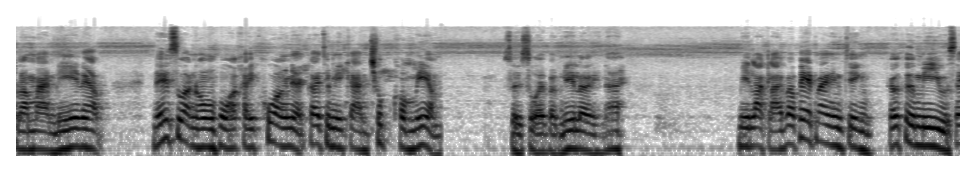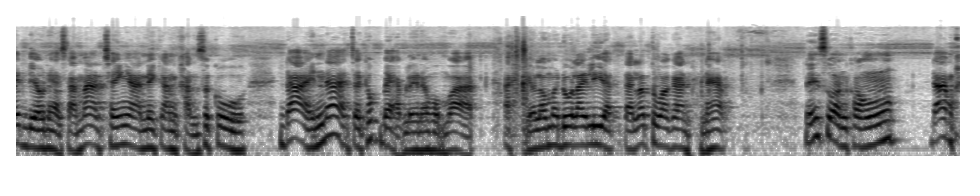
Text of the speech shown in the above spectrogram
ประมาณนี้นะครับ ในส่วนของหัวไขควงเนี่ยก็จะมีการชุบโครเมียม สวยๆแบบนี้เลยนะ มีหลากหลายประเภทมากจริง ๆ ก็คือมีอยู่เซตเดียวเนี่ยสามารถใช้งานในการขันสกรูได้น่าจะทุกแบบเลยนะผมว่าเดี๋ยวเรามาดูรายละเอียดแต่ละตัวกันนะครับ ในส่วนของ ด้ามไข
